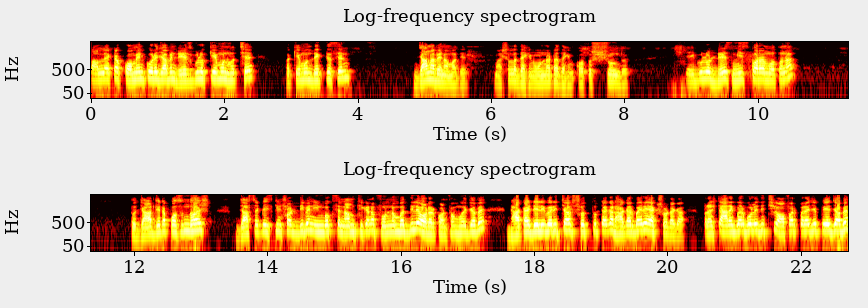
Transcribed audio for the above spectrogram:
পারলে একটা কমেন্ট করে যাবেন ড্রেসগুলো কেমন হচ্ছে বা কেমন দেখতেছেন। জানাবেন আমাদের। মার্শাল্লাহ দেখেন, ওড়নাটা দেখেন কত সুন্দর। এগুলো ড্রেস মিস করার মতো না। তো যার যেটা পছন্দ হয় জাস্ট একটা স্ক্রিনশট দিবেন ইনবক্সে নাম, ঠিকানা ফোন নাম্বার দিলে অর্ডার কনফার্ম হয়ে যাবে। ঢাকায় ডেলিভারি চার্জ সত্তর টাকা, ঢাকার বাইরে একশো টাকা। প্রাইসটা আরেকবার বলে দিচ্ছি অফার প্রাইজে পেয়ে যাবেন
